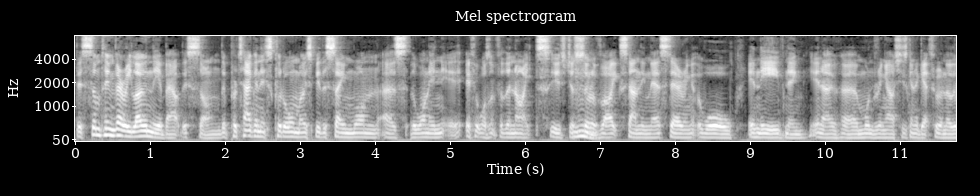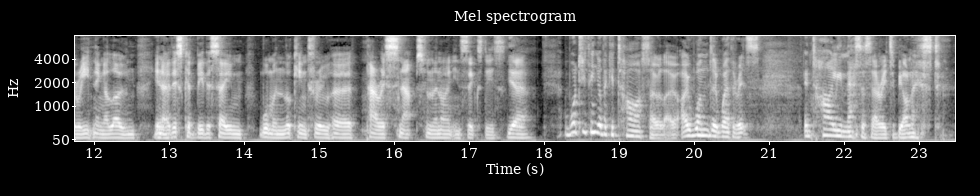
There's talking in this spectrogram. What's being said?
There's something very lonely about this song. The protagonist could almost be the same one as the one in If It Wasn't for the Nights, who's just sort of like standing there staring at the wall in the evening, you know, um, wondering how she's going to get through another evening alone. You know, this could be the same woman looking through her Paris snaps from the 1960s. Yeah. What do you think of the guitar solo? I wonder whether it's entirely necessary, to be honest.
